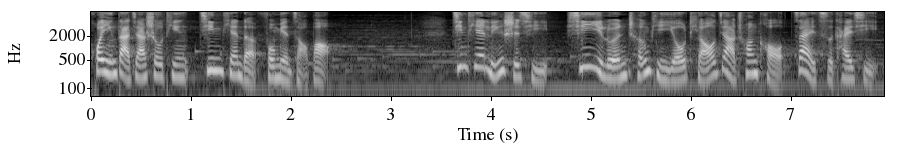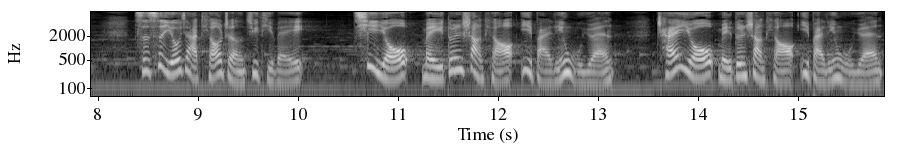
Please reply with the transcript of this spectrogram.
欢迎大家收听今天的封面早报。今天零时起，新一轮成品油调价窗口再次开启，此次油价调整具体为：汽油每吨上调一百零五元，柴油每吨上调一百零五元。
